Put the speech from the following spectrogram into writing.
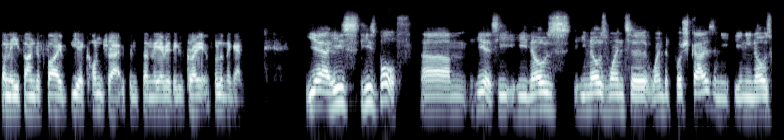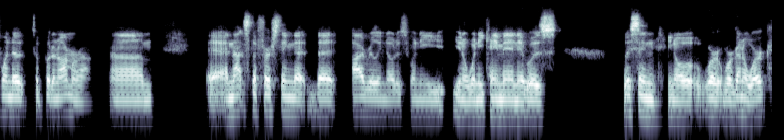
suddenly he signs a five year contract and suddenly everything's great at Fulham again. Yeah, he's he's both. Um, he is. He he knows he knows when to when to push guys and he and he knows when to to put an arm around. Um, and that's the first thing that that I really noticed when he you know when he came in. It was listen, you know, we're we're going to work.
